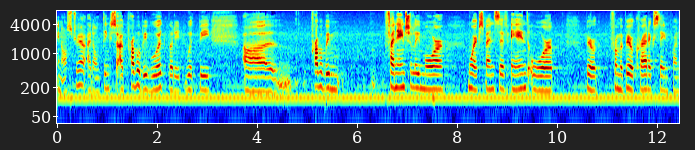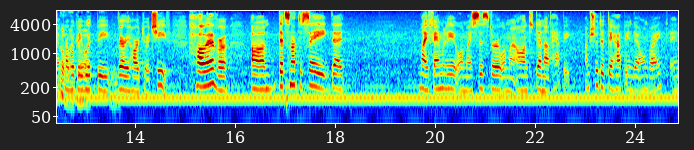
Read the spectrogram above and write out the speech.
in Austria. I don't think so. I probably would, but it would be uh, probably financially more more expensive and or from a bureaucratic standpoint, it Oh probably would be very hard to achieve. However, um, that's not to say that my family or my sister or my aunt they're not happy. I'm sure that they're happy in their own right, and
